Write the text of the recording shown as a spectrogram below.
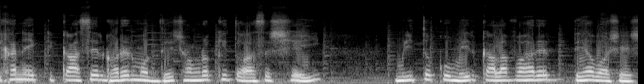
এখানে একটি কাঁচের ঘরের মধ্যে সংরক্ষিত আছে সেই মৃত কুমির কালাপাহাড়ের দেহাবশেষ।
